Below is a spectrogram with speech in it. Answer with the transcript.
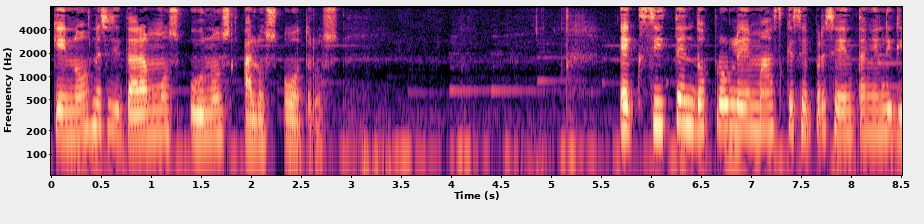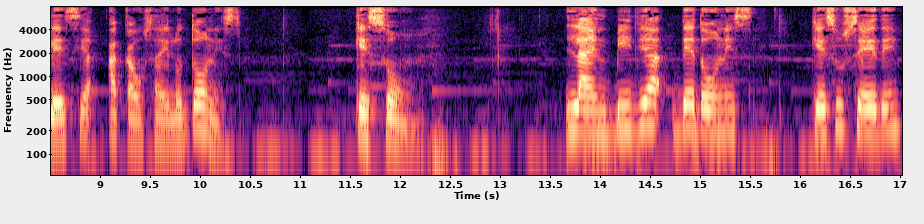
que nos necesitáramos unos a los otros. Existen dos problemas que se presentan en la iglesia a causa de los dones, que son la envidia de dones ¿Qué sucede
